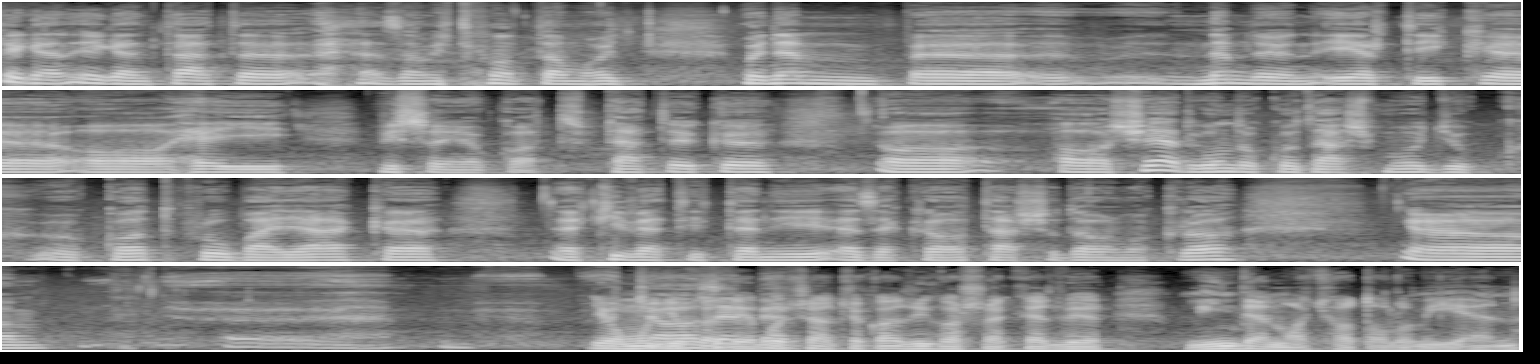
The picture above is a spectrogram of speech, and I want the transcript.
Igen, igen, tehát ez, amit mondtam, hogy, hogy nem, nem nagyon értik a helyi viszonyokat. Tehát ők a, a saját gondolkodás módjukat próbálják kivetíteni ezekre a társadalmakra jó, mondjuk az azért, ember... bocsánat, csak az igazság kedvéért minden nagy hatalom ilyen.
